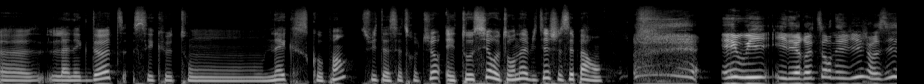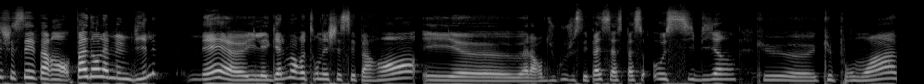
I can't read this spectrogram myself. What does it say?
euh, l'anecdote, c'est que ton ex-copain, suite à cette rupture, est aussi retourné habiter chez ses parents. Et oui, il est retourné vivre aussi chez ses parents. Pas dans la même ville, mais euh, il est également retourné chez ses parents. Et euh, alors, du coup, je sais pas si ça se passe aussi bien que, euh, que pour moi.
